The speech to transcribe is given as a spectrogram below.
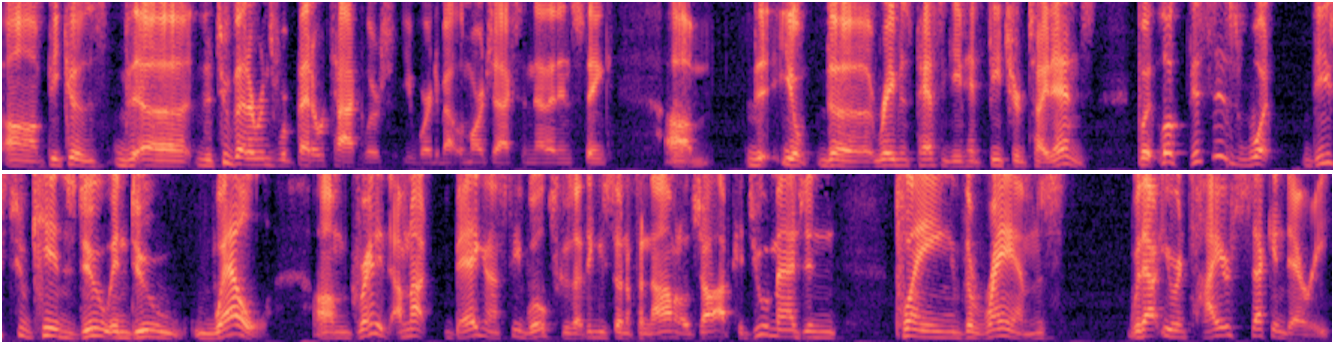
uh, because the uh, the two veterans were better tacklers. You worried about Lamar Jackson, now that didn't stink. Um, the, you know, the Ravens passing game had featured tight ends, but look, this is what these two kids do and do well. Um, granted, I'm not bagging on Steve Wilks because I think he's done a phenomenal job. Could you imagine playing the Rams without your entire secondary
